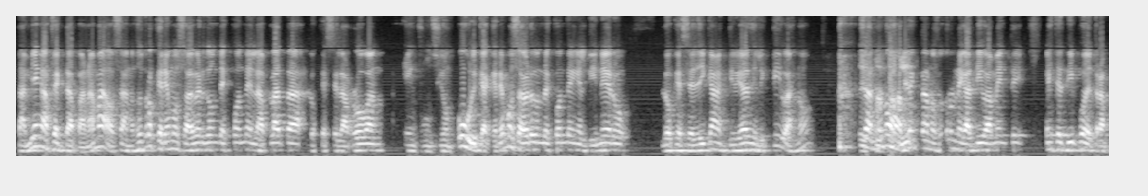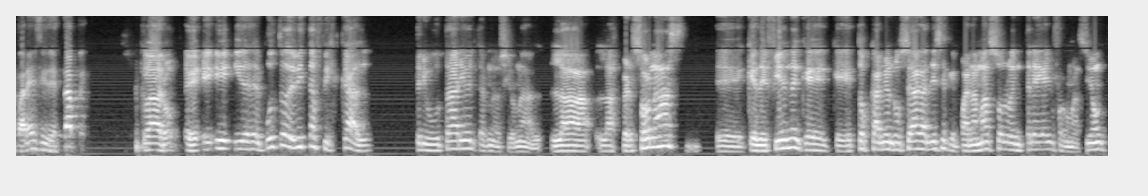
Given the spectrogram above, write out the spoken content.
también afecta a Panamá. O sea, nosotros queremos saber dónde esconden la plata los que se la roban en función pública, queremos saber dónde esconden el dinero los que se dedican a actividades delictivas, ¿no? O sea, no nos afecta a nosotros negativamente este tipo de transparencia y destape. Claro, eh, y, desde el punto de vista fiscal, tributario internacional, las personas eh, que defienden que, estos cambios no se hagan dicen que Panamá solo entrega información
